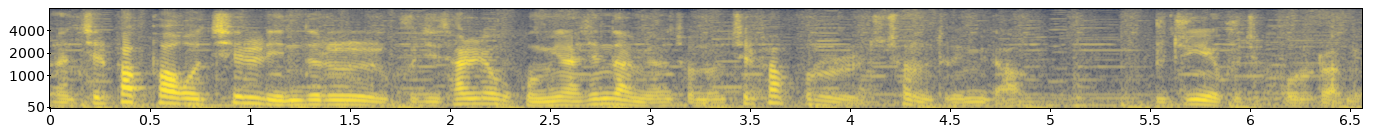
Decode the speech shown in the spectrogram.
7파프하고 7 린드를 굳이 살려고 고민하신다면 저는 7파프를 추천을 드립니다. 둘 중에 굳이 고르라면.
